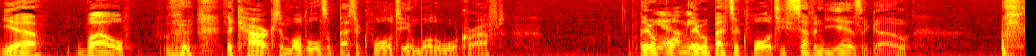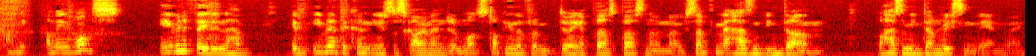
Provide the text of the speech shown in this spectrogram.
yeah. Well, the character models are better quality in World of Warcraft. They were Yeah, bo- I mean- they were better quality seven years ago. I mean, I mean, what's even if they didn't have, if even if they couldn't use the Skyrim engine, what's stopping them from doing a first-person MMO? Something that hasn't been done, or hasn't been done recently, anyway.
